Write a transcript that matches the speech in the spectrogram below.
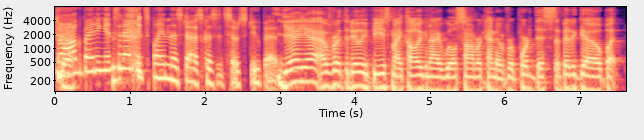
dog yeah. biting incident? Explain this to us because it's so stupid. Yeah, yeah. Over at the Daily Beast, my colleague and I, Will Sommer, kind of reported this a bit ago, but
